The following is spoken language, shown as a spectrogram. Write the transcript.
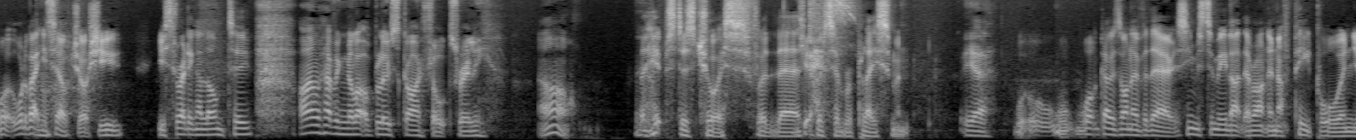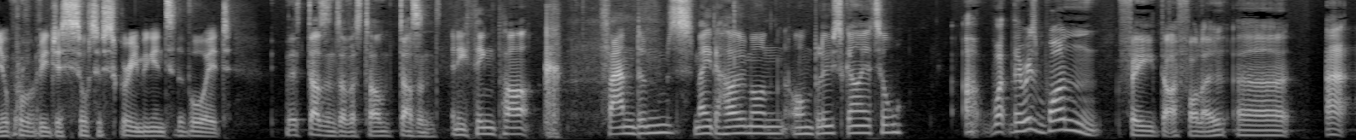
What, what about yourself, Josh? You you threading along too? I'm having a lot of blue sky thoughts, really. Oh, the hipster's choice for their Yes. Twitter replacement. Yeah. W- w- What goes on over there? It seems to me like there aren't enough people, and you're probably just sort of screaming into the void. There's dozens of us, Tom. Dozens. Any theme park fandoms made a home on on Blue Sky at all? Uh, what, there is one feed that I follow uh, at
